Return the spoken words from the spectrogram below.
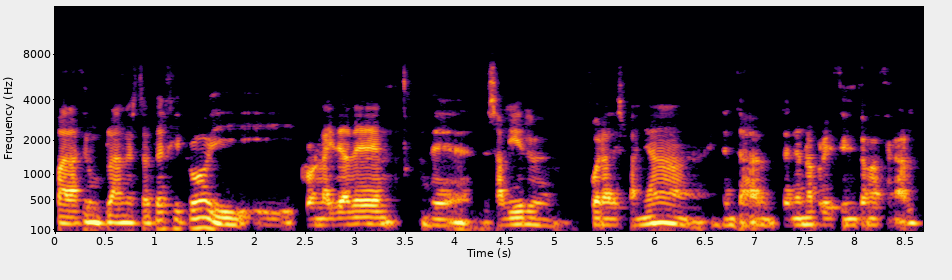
para hacer un plan estratégico y, con la idea de, salir fuera de España, intentar tener una proyección internacional,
